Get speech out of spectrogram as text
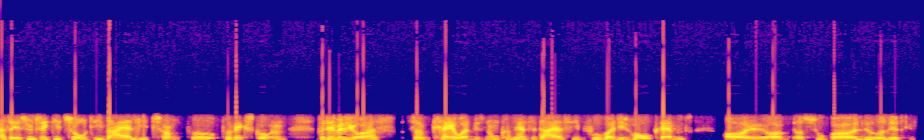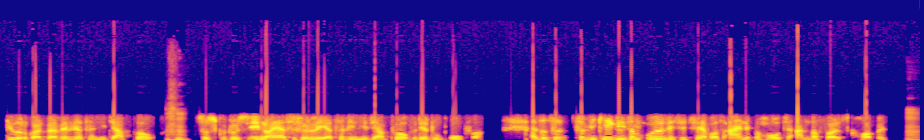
Altså jeg synes ikke, de to de vejer lige tungt på, på vægtskålen. For det vil jo også så kræve, at hvis nogen kommer hen til dig og siger, puh, hvor er dit hår grimt, og, øh, og, og super liderligt, gider du godt være venlig at tage en hijab på, så skulle du sige, når jeg selvfølgelig, jeg tager din hijab på, for det har du brug for. Altså, så, så vi kan ikke ligesom udlicitere vores egne behov til andre folks kroppe. Mm.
